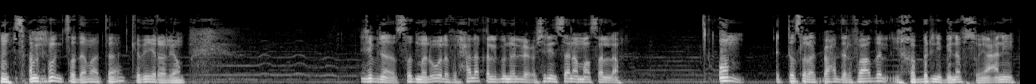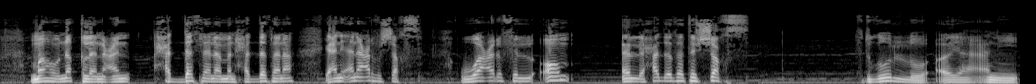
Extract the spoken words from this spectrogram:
سامحوني صدمات كثيرة اليوم. جبنا الصدمة الأولى في الحلقة اللي قلنا له 20 سنة ما صلى. أم اتصلت بأحد الفاضل يخبرني بنفسه يعني ما هو نقلا عن حدثنا من حدثنا. يعني أنا أعرف الشخص وأعرف الأم اللي حدثت الشخص. فتقول له يعني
